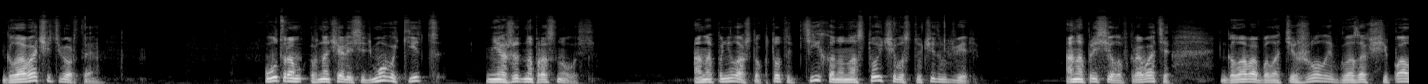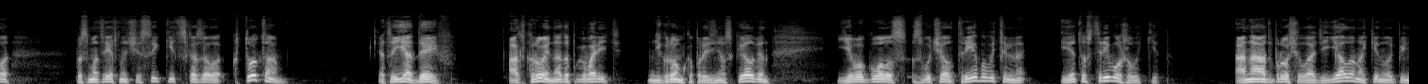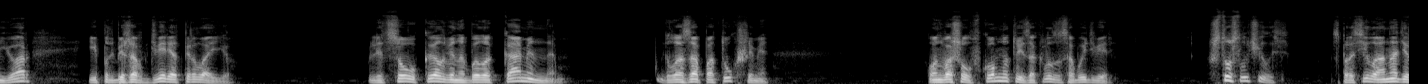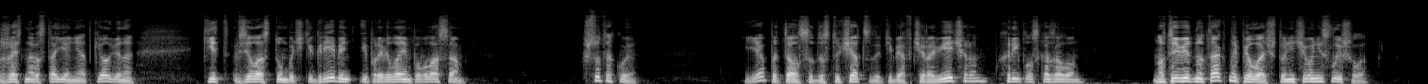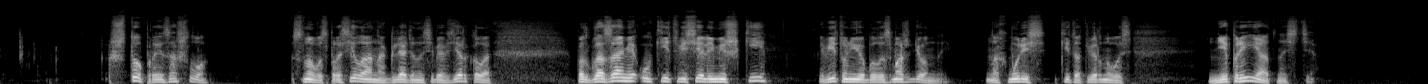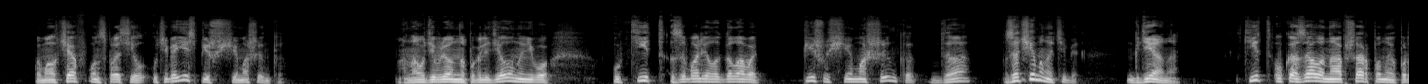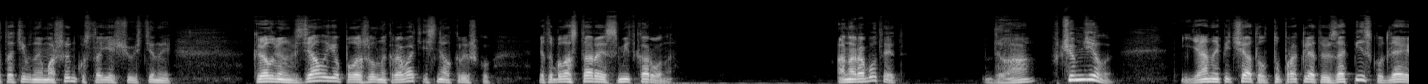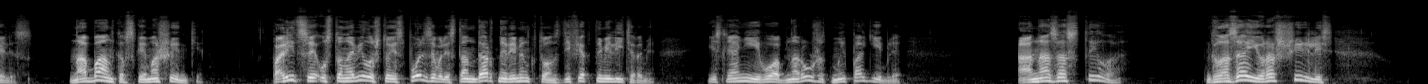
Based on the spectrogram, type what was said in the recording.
Глава четвертая. Утром в начале седьмого Кит неожиданно проснулась. Она поняла, что кто-то тихо, но настойчиво стучит в дверь. Она присела в кровати, голова была тяжелой, в глазах щипала. Посмотрев на часы, Кит сказала, «Кто там?» «Это я, Дэйв. Открой, надо поговорить», — негромко произнес Келвин. Его голос звучал требовательно, и это встревожило Кит. Она отбросила одеяло, накинула пеньюар и и, подбежав к двери, отперла ее. Лицо у Келвина было каменным, глаза потухшими. Он вошел в комнату и закрыл за собой дверь. «Что случилось?» — спросила она, держась на расстоянии от Келвина. Кит взяла с тумбочки гребень и провела им по волосам. «Что такое?» «Я пытался достучаться до тебя вчера вечером», — хрипло сказал он. «Но ты, видно, так напилась, что ничего не слышала». «Что произошло?» — снова спросила она, глядя на себя в зеркало. Под глазами у Кит висели мешки, вид у нее был изможденный. Нахмурясь, Кит отвернулась. «Неприятности». Помолчав, он спросил, «У тебя есть пишущая машинка?» Она удивленно поглядела на него. У Кит заболела голова. «Пишущая машинка? Да. Зачем она тебе?» «Где она?» Кит указала на обшарпанную портативную машинку, стоящую у стены. Келвин взял ее, положил на кровать и снял крышку. Это была старая Смит Корона. «Она работает?» «Да. В чем дело?» «Я напечатал ту проклятую записку для Элис. На банковской машинке. Полиция установила, что использовали стандартный ремингтон с дефектными литерами. Если они его обнаружат, мы погибли». Она застыла. Глаза ее расширились —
